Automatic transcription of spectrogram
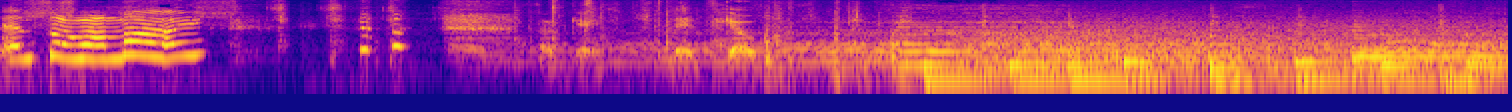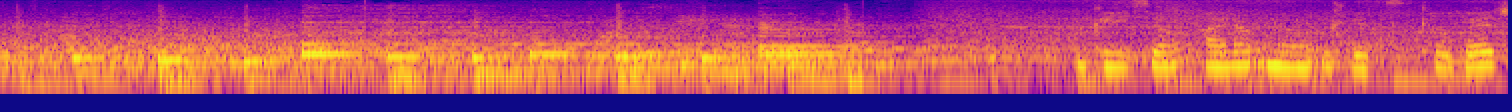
And so am I! okay, let's go. Okay, so I don't know if it's COVID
